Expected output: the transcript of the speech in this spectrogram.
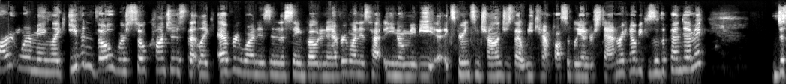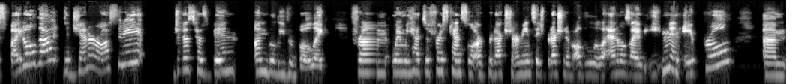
heartwarming like even though we're so conscious that like everyone is in the same boat and everyone is ha- you know maybe experiencing challenges that we can't possibly understand right now because of the pandemic despite all that the generosity just has been unbelievable like from when we had to first cancel our production our main stage production of all the little animals i have eaten in april um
